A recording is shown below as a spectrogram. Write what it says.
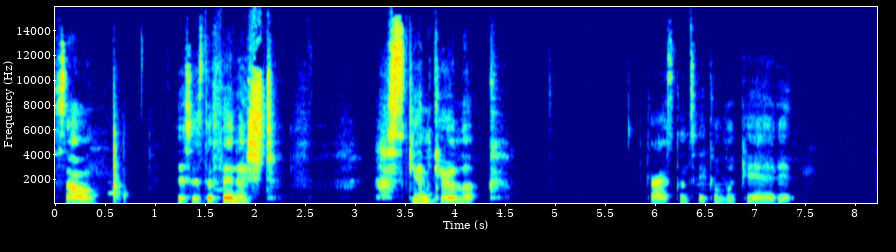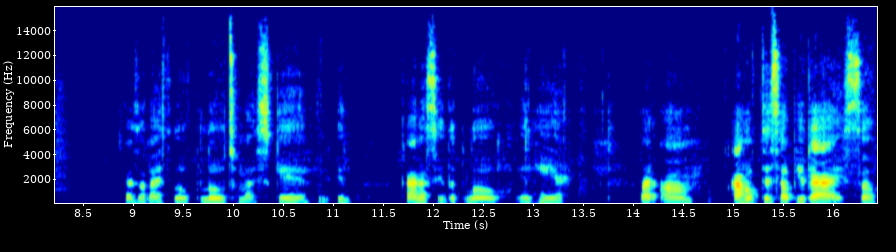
So this is the finished skincare look. You guys can take a look at it. It has a nice little glow to my skin. You can kind of see the glow in here. But um, I hope this helped you guys. So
